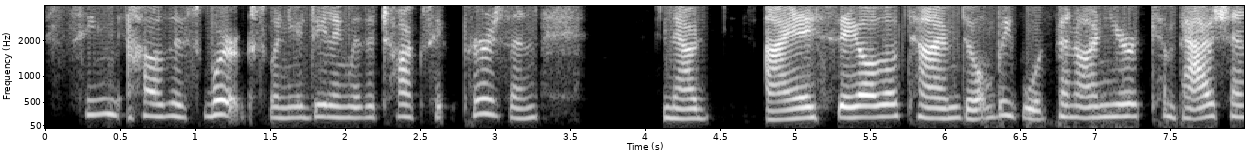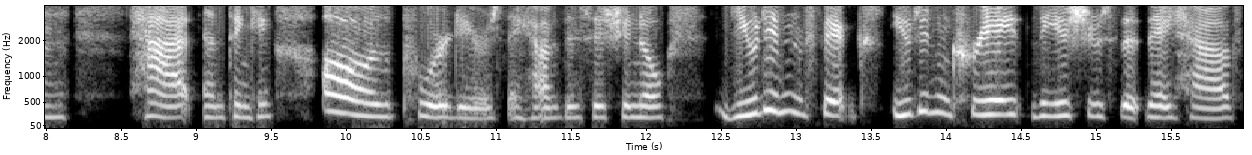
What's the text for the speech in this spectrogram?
See how this works when you're dealing with a toxic person. Now, I say all the time don't be whipping on your compassion hat and thinking, oh, the poor dears, they have this issue. No, you didn't fix, you didn't create the issues that they have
